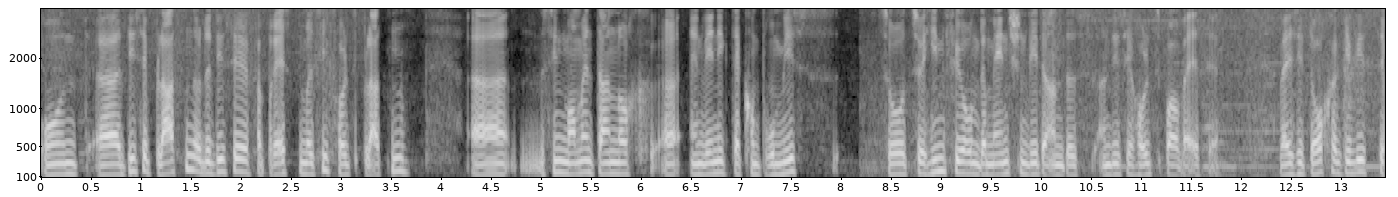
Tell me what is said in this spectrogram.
Und äh, diese Platten oder diese verpressten Massivholzplatten sind momentan noch äh, ein wenig der Kompromiss so zur Hinführung der Menschen wieder an, das, an diese Holzbauweise, weil sie doch eine gewisse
